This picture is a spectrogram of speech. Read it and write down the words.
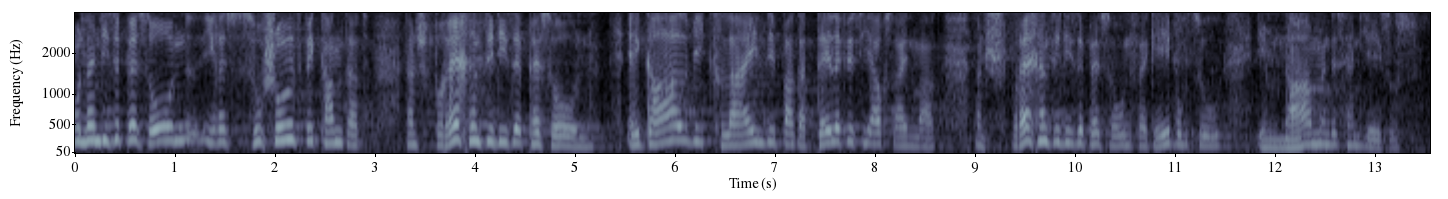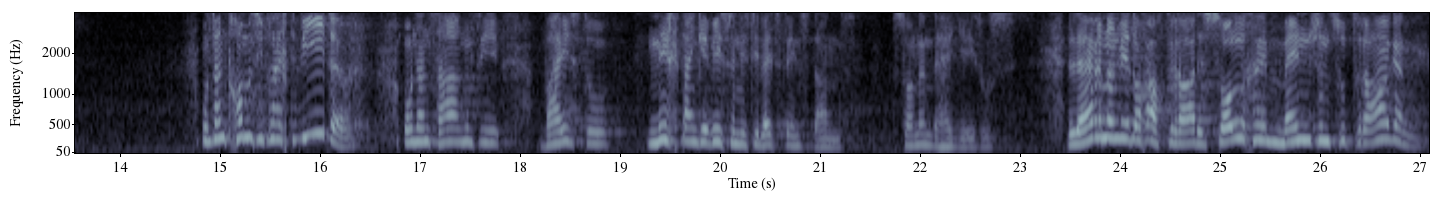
und wenn diese Person ihre Schuld bekannt hat, dann sprechen Sie diese Person, egal wie klein die Bagatelle für Sie auch sein mag, dann sprechen Sie diese Person Vergebung zu im Namen des Herrn Jesus. Und dann kommen Sie vielleicht wieder und dann sagen Sie, weißt du, nicht dein Gewissen ist die letzte Instanz, sondern der Herr Jesus. Lernen wir doch auch gerade solche Menschen zu tragen.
